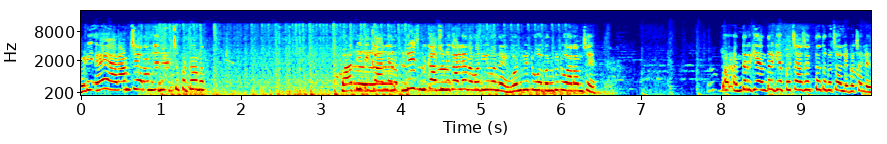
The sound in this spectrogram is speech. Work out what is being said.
बड़ी ए आराम से आराम से नेट से पटा मत पाती निकाल लेना प्लीज़ निकाल पिकाचू निकाल लेना वन वी वन है। One V two one V two आराम से। अंदर गया अंदर गया बचा सकता तो बचा ले बचा ले।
